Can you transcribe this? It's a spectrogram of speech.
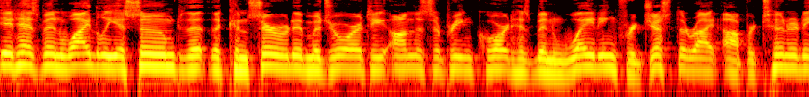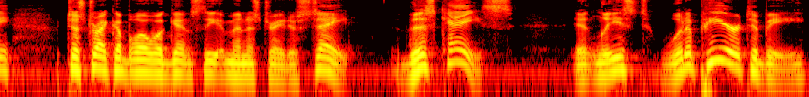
It has been widely assumed that the conservative majority on the Supreme Court has been waiting for just the right opportunity to strike a blow against the administrative state. This case, at least, would appear to be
